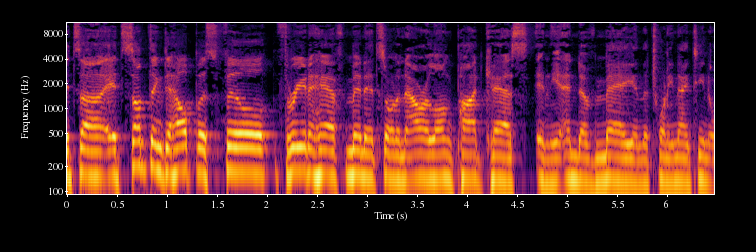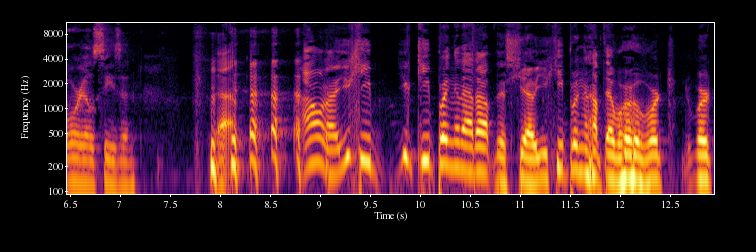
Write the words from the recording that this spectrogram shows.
It's uh, it's something to help us fill three and a half minutes on an hour long podcast in the end of May in the 2019 Orioles season. I don't know. You keep you keep bringing that up this show. You keep bringing up that we're we're we're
